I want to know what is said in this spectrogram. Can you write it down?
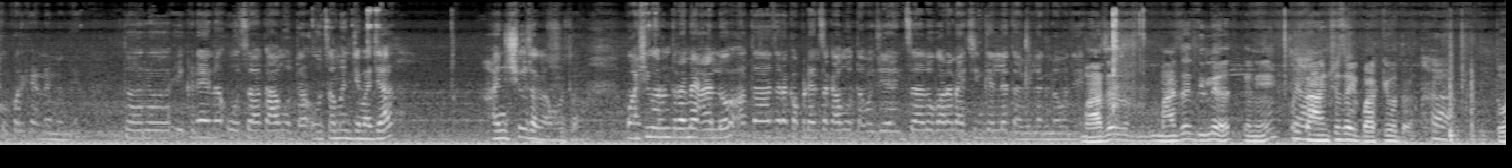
कोपरखेडण्यामध्ये. तर इकडे आहे ना ओचा काम होता. ओचा म्हणजे माझ्या हंशूचं काम होतं. वाशीवरून तर आम्ही आलो. आता जरा कपड्यांचं काम होतं म्हणजे यांचा दोघांना मॅचिंग केलं आम्ही लग्नामध्ये. माझं माझं दिलं त्याने अंशूचा एक बाकी होता. हा. तो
